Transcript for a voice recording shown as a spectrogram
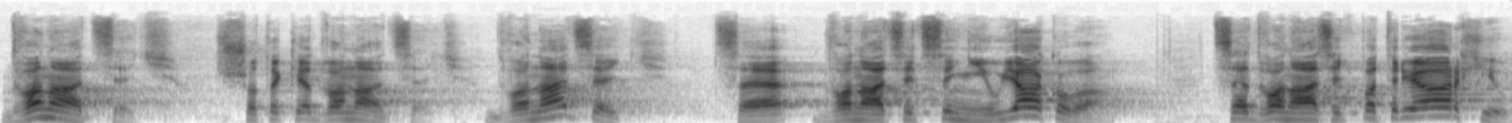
12. Що таке 12? 12 це 12 синів Якова. Це 12 патріархів,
